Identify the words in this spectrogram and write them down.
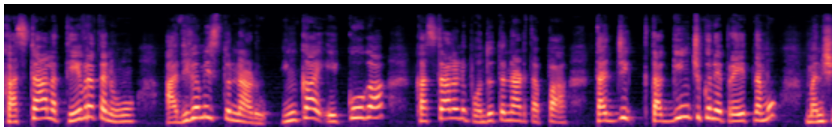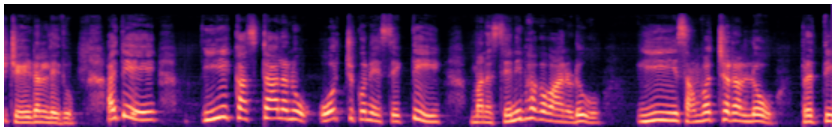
కష్టాల తీవ్రతను అధిగమిస్తున్నాడు. ఇంకా ఎక్కువగా కష్టాలను పొందుతున్నాడు తప్ప తగ్గి తగ్గించుకునే ప్రయత్నము మనిషి చేయడం లేదు. అయితే ఈ కష్టాలను ఓర్చుకునే శక్తి మన శని భగవానుడు ఈ సంవత్సరంలో ప్రతి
